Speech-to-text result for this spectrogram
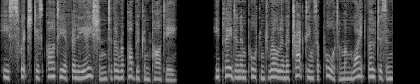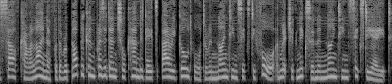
he switched his party affiliation to the Republican Party. He played an important role in attracting support among white voters in South Carolina for the Republican presidential candidates Barry Goldwater in 1964 and Richard Nixon in 1968.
